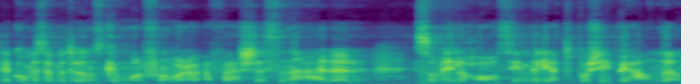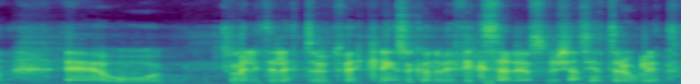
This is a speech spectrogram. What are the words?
Det kommer som ett önskemål från våra affärsresenärer som ville ha sin biljett på chip i handen. Eh, och med lite lätt utveckling så kunde vi fixa det, så det känns jätteroligt.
